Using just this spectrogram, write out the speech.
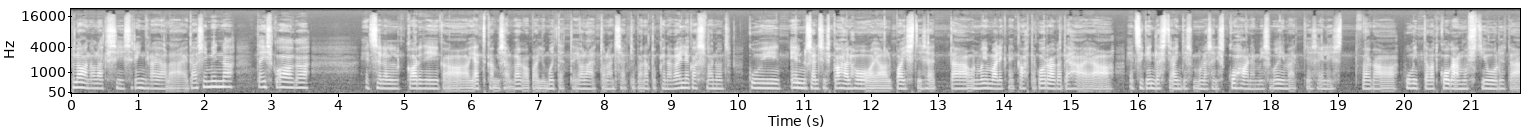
plaan oleks siis ringrajale edasi minna täiskohaga, et sellel kaardiga jätkamisel väga palju mõtet ei ole, et olen sealt juba natukene välja kasvanud, kuid eelmisel siis kahel hooajal paistis, et äh, on võimalik neid kahte korraga teha ja et see kindlasti andis mulle sellist kohanemisvõimet ja sellist väga huvitavat kogemust juurde,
